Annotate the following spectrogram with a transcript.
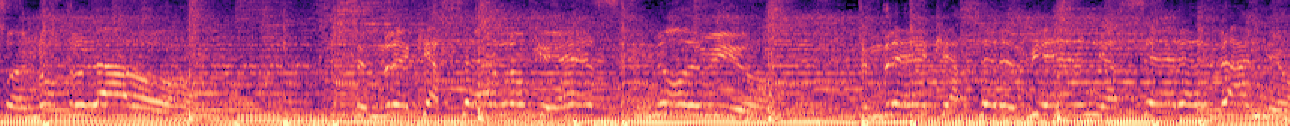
En otro lado. Tendré que hacer lo que es no debido. Tendré que hacer el bien y hacer el daño.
